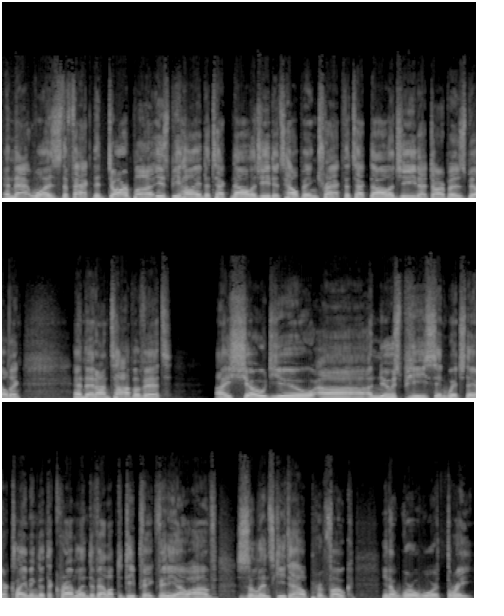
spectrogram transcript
And that was the fact that DARPA is behind the technology that's helping track the technology that DARPA is building. And then on top of it, I showed you uh, a news piece in which they are claiming that the Kremlin developed a deepfake video of Zelensky to help provoke, you know, World War III.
